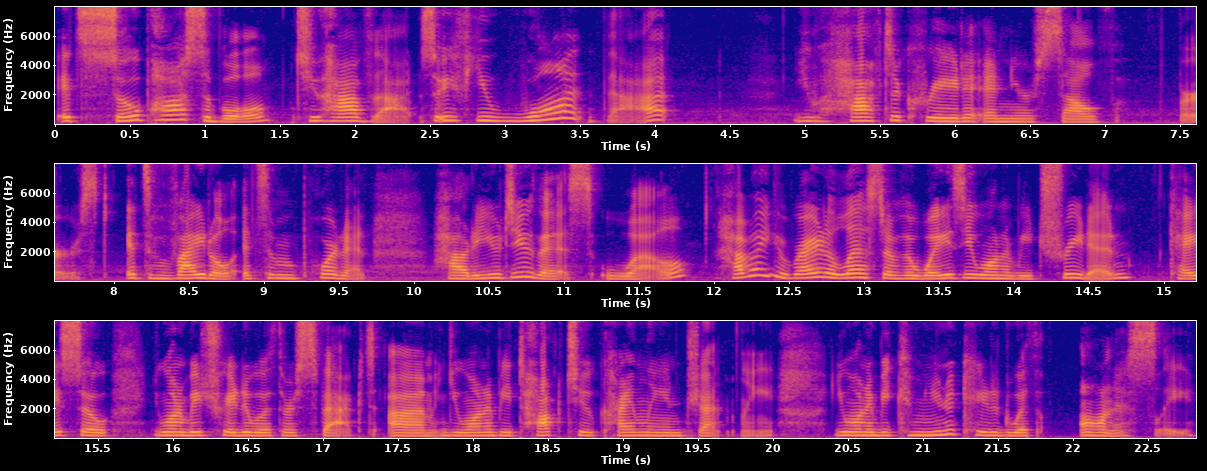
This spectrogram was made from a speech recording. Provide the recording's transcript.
it's so possible to have that. So if you want that, you have to create it in yourself first. It's vital, it's important. How do you do this? Well, how about you write a list of the ways you want to be treated? Okay, so you want to be treated with respect. Um, you want to be talked to kindly and gently. You want to be communicated with honestly.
